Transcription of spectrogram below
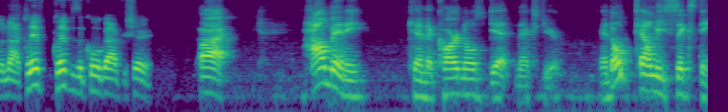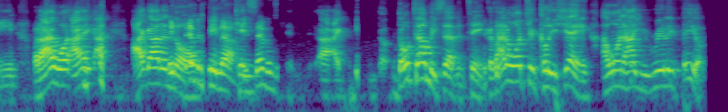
But nah, Cliff, Cliff is a cool guy for sure. All right. How many can the Cardinals get next year? And don't tell me 16, but I want I I, I gotta know. 17 now. Can, 17. I, don't tell me 17 because I don't want your cliche. I want how you really feel.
